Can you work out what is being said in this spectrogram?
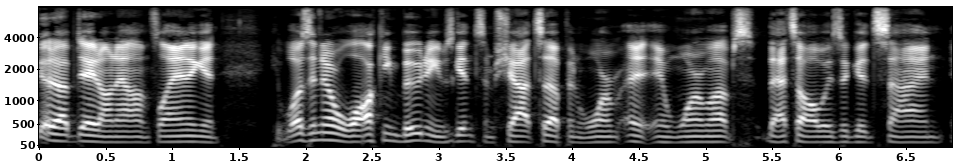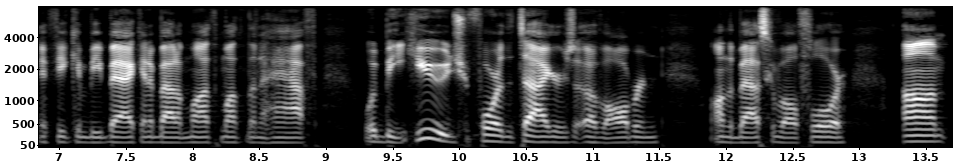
good update on Allen Flanigan. He wasn't in a walking boot, and he was getting some shots up in warm in warm ups. That's always a good sign. If he can be back in about a month, month and a half, would be huge for the Tigers of Auburn on the basketball floor. Um,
